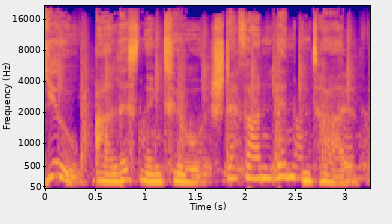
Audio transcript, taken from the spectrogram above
You are listening to Stefan Lindenthal.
